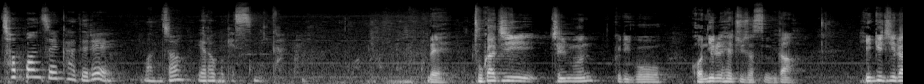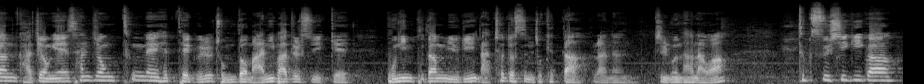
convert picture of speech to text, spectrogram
첫 번째 카드를 먼저 열어보겠습니다. 네, 두 가지 질문 그리고 건의를 해주셨습니다. 희귀질환 가정의 산정 특례 혜택을 좀 더 많이 받을 수 있게 본인 부담률이 낮춰졌으면 좋겠다라는 질문 하나와 특수 시기가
